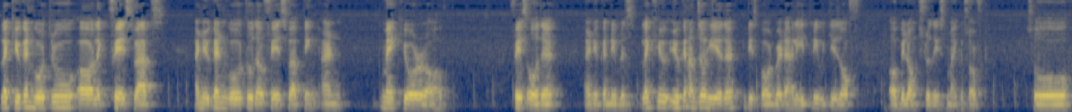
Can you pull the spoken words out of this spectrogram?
Like you can go through uh, like face swaps and you can go to the face swap thing and make your uh, face over there and you can replace. Like you you can observe here that it is powered by DALL-E 3 which is of uh, belongs to this Microsoft so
